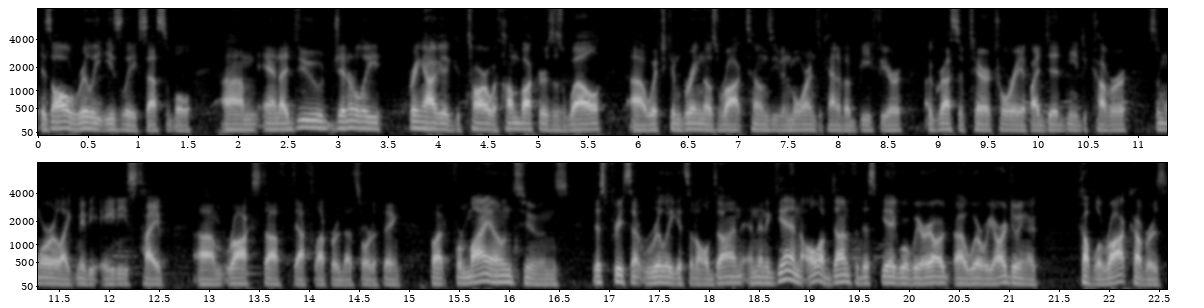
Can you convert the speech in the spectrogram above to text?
is all really easily accessible. Um, and I do generally bring out a guitar with humbuckers as well, uh, which can bring those rock tones even more into kind of a beefier, aggressive territory if I did need to cover some more like maybe 80s type um, rock stuff, Def Leppard, that sort of thing. But for my own tunes, this preset really gets it all done. And then again, all I've done for this gig where we are, uh, where we are doing a couple of rock covers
